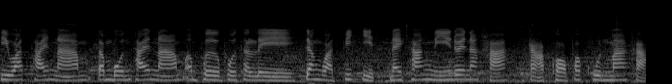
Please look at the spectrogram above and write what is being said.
ที่วัดท้ายน้ำตำบลท้ายน้ำอำเภอโพทะเล จังหวัดพิจิตรในครั้งนี้ด้วยนะคะกราบขอบพระคุณมากค่ะ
